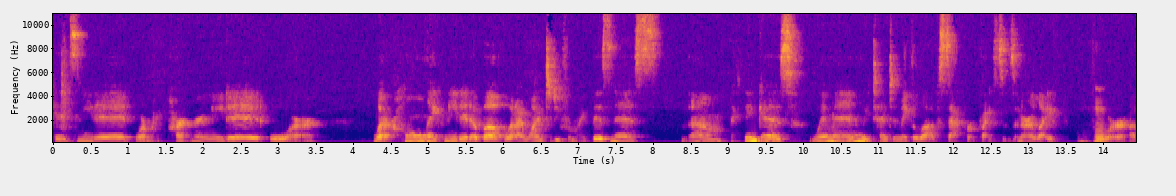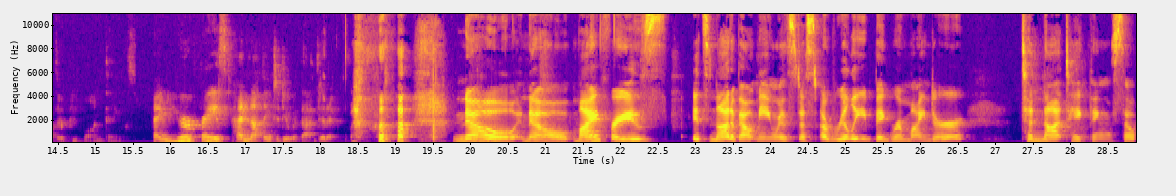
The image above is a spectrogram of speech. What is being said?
kids needed, or my partner needed, or what our home life needed above what I wanted to do for my business. Um, I think as women, we tend to make a lot of sacrifices in our life Mhm. for other people and things. And your phrase had nothing to do with that, did it? no, no. My phrase, it's not about me, was just a really big reminder to not take things so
